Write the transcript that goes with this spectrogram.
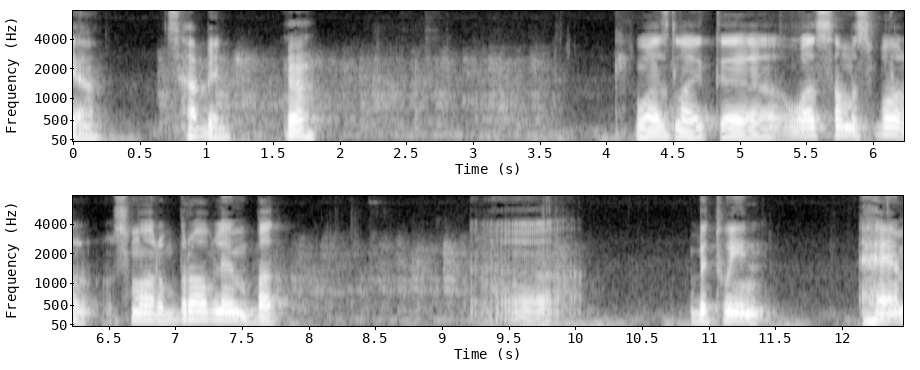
yeah, it's happened. Yeah. was like uh, was some small small problem but uh, between him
